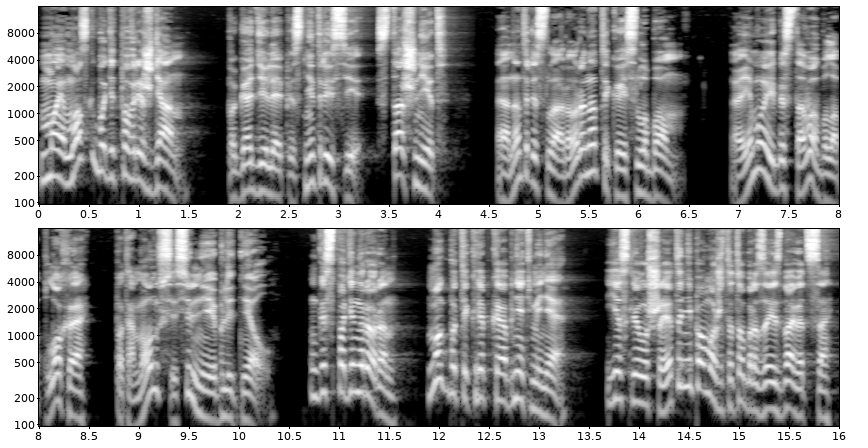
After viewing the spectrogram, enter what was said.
мой мозг будет поврежден. «Погоди, Ляпис, не тряси, стошнит!» Она трясла Рорана, тыкаясь лбом. А ему и без того было плохо, потому он все сильнее бледнел. «Господин Роран, мог бы ты крепко обнять меня? Если уж это не поможет от образа избавиться,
